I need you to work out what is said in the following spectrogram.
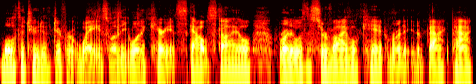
multitude of different ways, whether you want to carry it scout style, run it with a survival kit, run it in a backpack.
